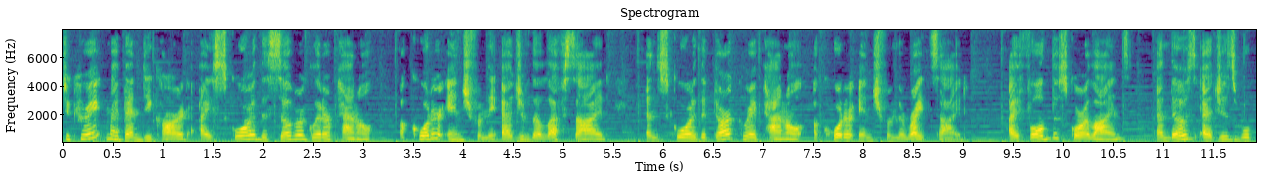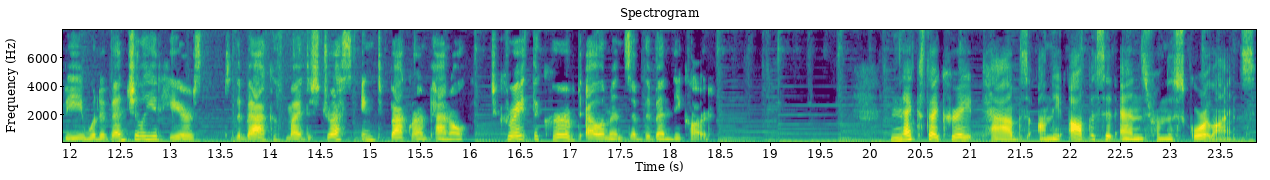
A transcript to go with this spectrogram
To create my bendy card, I score the silver glitter panel a quarter inch from the edge of the left side and score the dark gray panel a quarter inch from the right side. I fold the score lines and those edges will be what eventually adheres to the back of my Distress Inked background panel create the curved elements of the bendy card. Next I create tabs on the opposite ends from the score lines.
